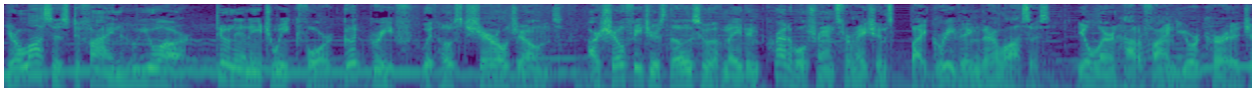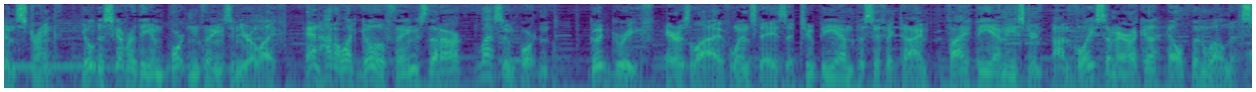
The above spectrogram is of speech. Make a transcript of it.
Your losses define who you are. Tune in each week for Good Grief with host Cheryl Jones. Our show features those who have made incredible transformations by grieving their losses. You'll learn how to find your courage and strength. You'll discover the important things in your life and how to let go of things that are less important. Good Grief airs live Wednesdays at 2 p.m. Pacific Time, 5 p.m. Eastern on Voice America Health and Wellness.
